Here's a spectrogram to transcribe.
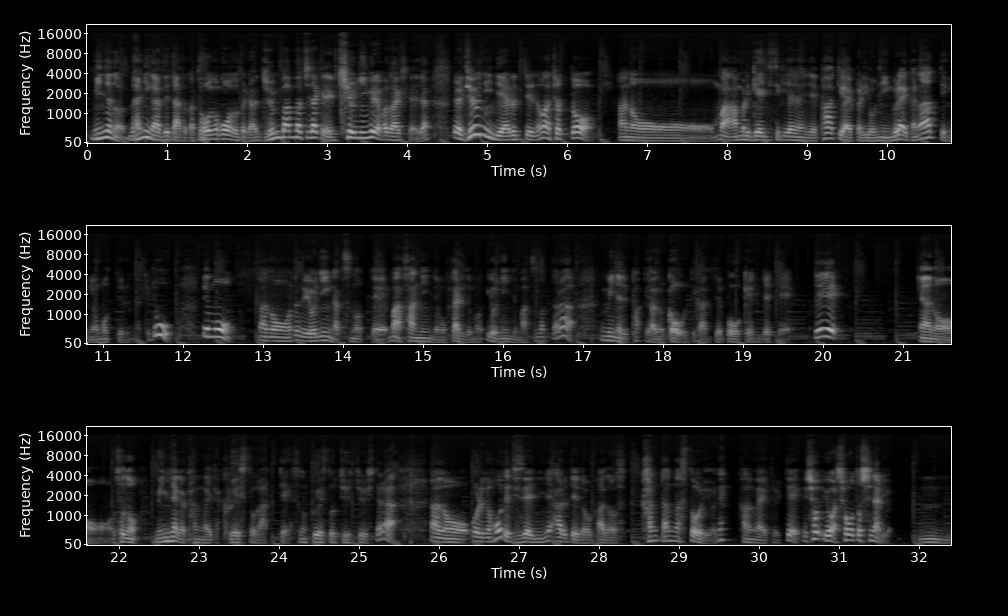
みんなの何が出たとか、どうのこうのとか、順番待ちだけで9人ぐらい待たなくちゃいけないじゃん。だから10人でやるっていうのはちょっと、あのー、まあ、あんまり現実的じゃないんで、パーティーはやっぱり4人ぐらいかなっていうふうに思ってるんだけど、でも、あの、例えば4人が募って、まあ3人でも2人でも4人でも集まったら、みんなでパあのゴーって感じで冒険出て、で、あの、そのみんなが考えたクエストがあって、そのクエストを受注したら、あの、俺の方で事前にね、ある程度、あの、簡単なストーリーをね、考えておいて、要はショートシナリオ。うん。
